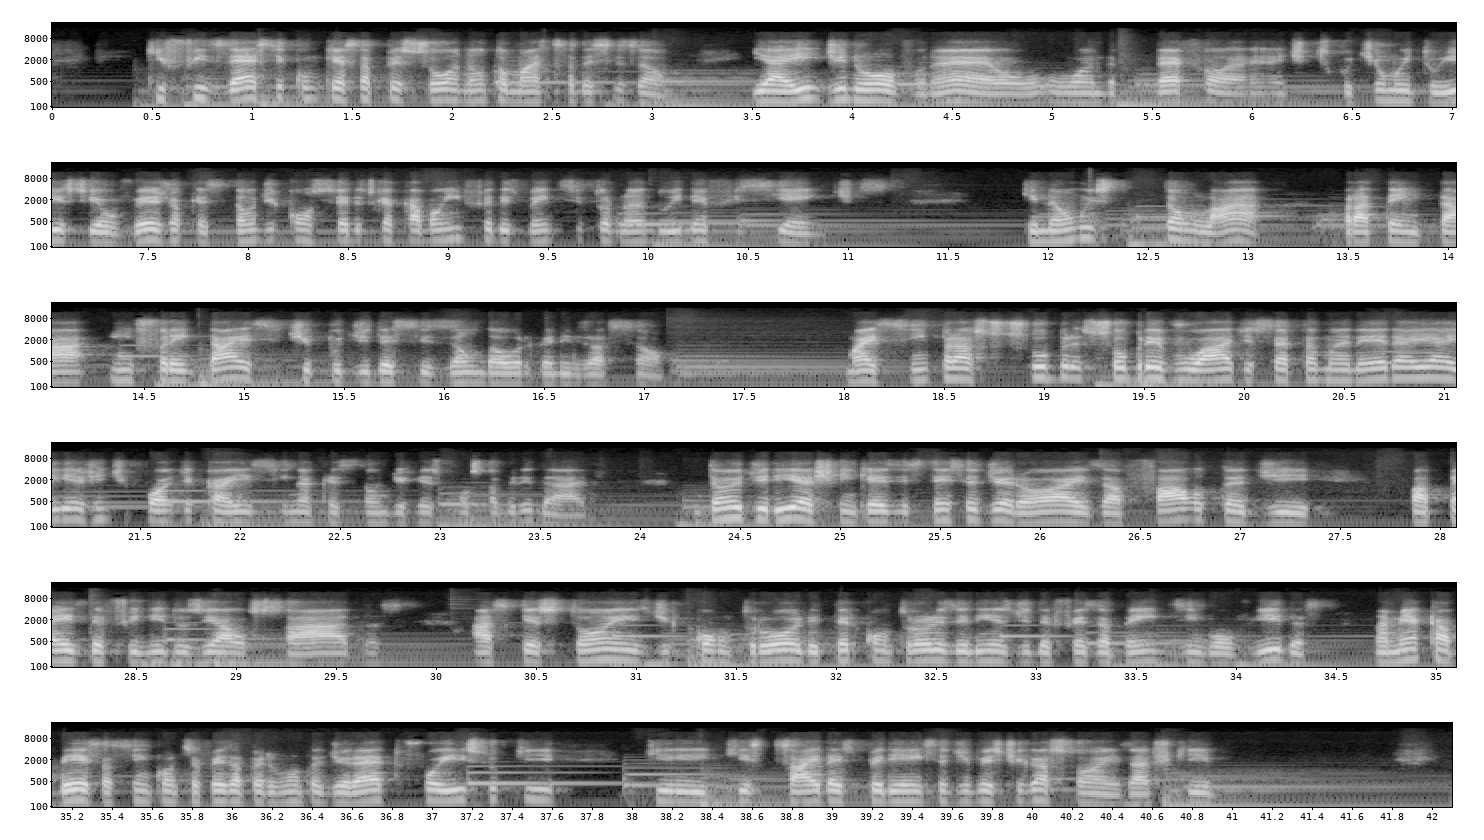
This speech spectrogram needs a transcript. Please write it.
que fizesse com que essa pessoa não tomasse essa decisão. E aí, de novo, né, o, André, a gente discutiu muito isso e eu vejo a questão de conselhos que acabam, infelizmente, se tornando ineficientes, que não estão lá para tentar enfrentar esse tipo de decisão da organização, mas sim para sobre, sobrevoar de certa maneira, e aí a gente pode cair sim na questão de responsabilidade. Então eu diria, assim, que a existência de heróis, a falta de papéis definidos e alçadas, as questões de controle, ter controles e linhas de defesa bem desenvolvidas, na minha cabeça, assim, quando você fez a pergunta direto, foi isso que, que, que sai da experiência de investigações. Acho que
